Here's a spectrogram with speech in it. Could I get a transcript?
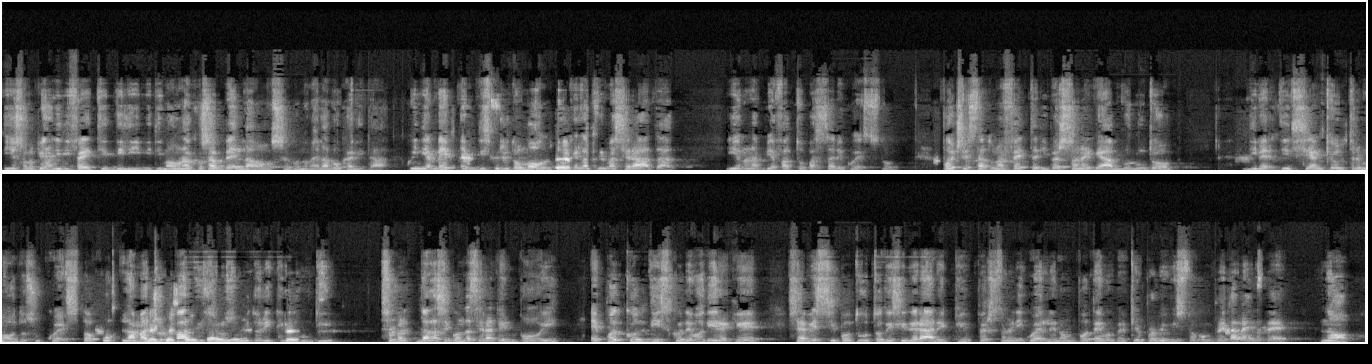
io sono pieno di difetti e di limiti, ma una cosa bella ho secondo me, la vocalità. Quindi a me è dispiaciuto molto che la prima serata io non abbia fatto passare questo. Poi c'è stata una fetta di persone che ha voluto divertirsi anche oltremodo su questo. La maggior parte sono subito ricreduti, dalla seconda serata in poi, e poi col disco devo dire che se avessi potuto desiderare più persone di quelle non potevo perché ho proprio visto completamente no,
